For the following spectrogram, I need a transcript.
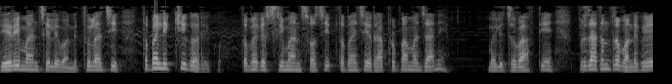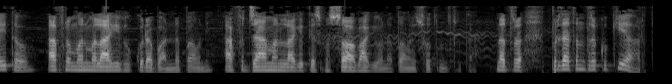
धेरै मान्छेले भने तुलाजी तपाईँले के गरेको? तपाईँका श्रीमान सचिव तपाईँ चाहिँ राप्रपामा जाने? मैले जवाफ दिएँ। प्रजातन्त्र भनेको यही त हो। आफ्नो मनमा लागेको कुरा भन्न पाउने आफू जहाँ मन लाग्यो त्यसमा सहभागी हुन पाउने स्वतन्त्रता। नत्र प्रजातन्त्रको के अर्थ?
